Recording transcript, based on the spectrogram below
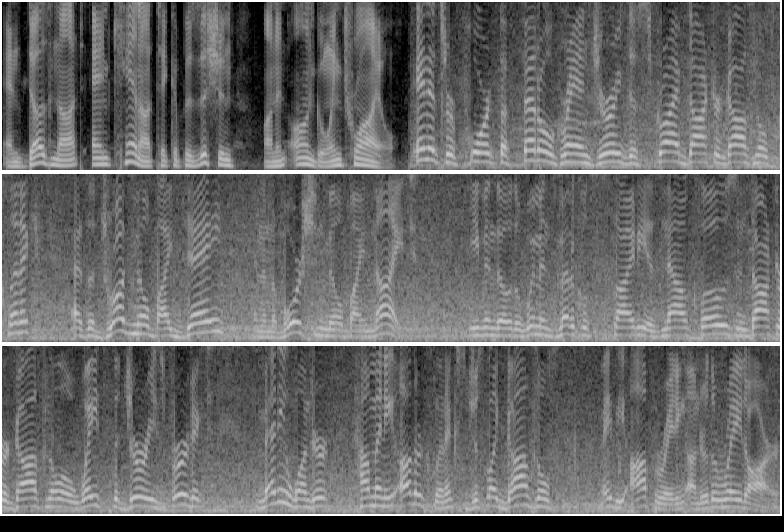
and does not and cannot take a position on an ongoing trial. In its report, the federal grand jury described Dr. Gosnell's clinic as a drug mill by day and an abortion mill by night. Even though the Women's Medical Society is now closed and Dr. Gosnell awaits the jury's verdict, many wonder how many other clinics, just like Gosnell's, may be operating under the radar.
